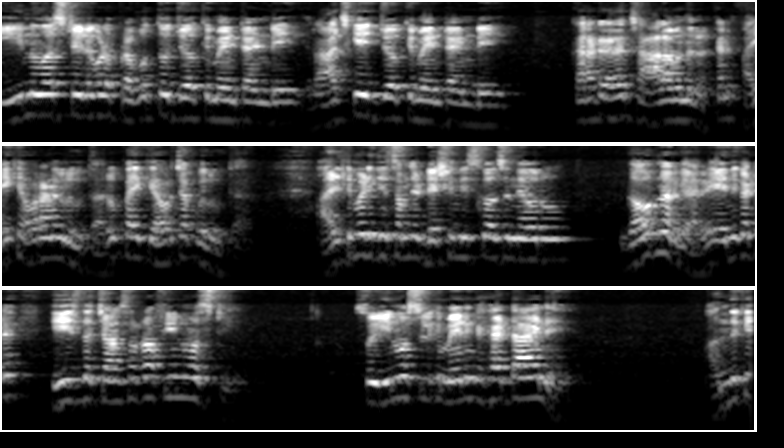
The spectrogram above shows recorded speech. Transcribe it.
యూనివర్సిటీలో కూడా ప్రభుత్వ జోక్యం ఏంటండి? రాజకీయ జోక్యం ఏంటండి? కరెక్ట్ కదా చాలామంది ఉన్నారు. కానీ పైకి ఎవరు అనగలుగుతారు? పైకి ఎవరు చెప్పగలుగుతారు? అల్టిమేట్ దీనికి సంబంధించిన డెసిషన్ తీసుకోవాల్సింది ఎవరు? గవర్నర్ గారే. ఎందుకంటే he is the chancellor of university so యూనివర్సిటీకి మెయిన్గా హెడ్ ఆయనే. అందుకే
